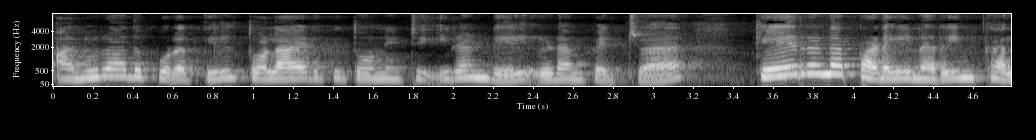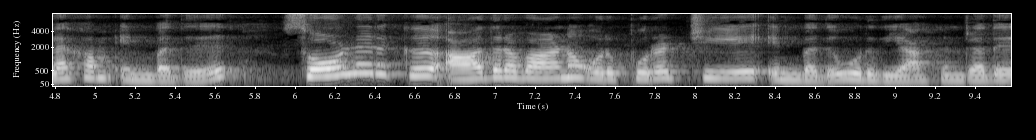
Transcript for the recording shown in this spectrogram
அனுராதபுரத்தில் தொள்ளாயிரத்தி தொன்னூற்றி இரண்டில் இடம்பெற்ற கேரள படையினரின் கலகம் என்பது சோழருக்கு ஆதரவான ஒரு புரட்சியே என்பது உறுதியாகின்றது.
